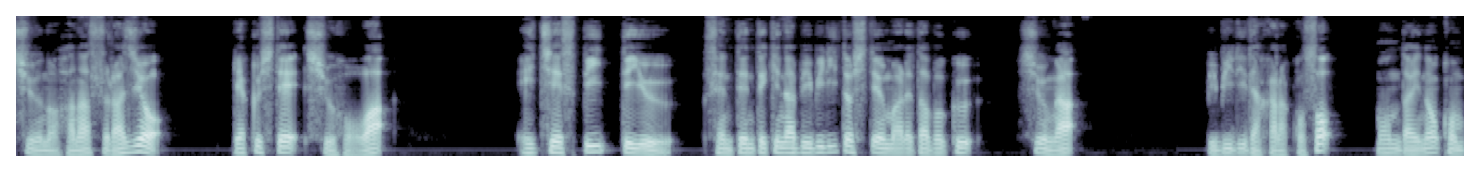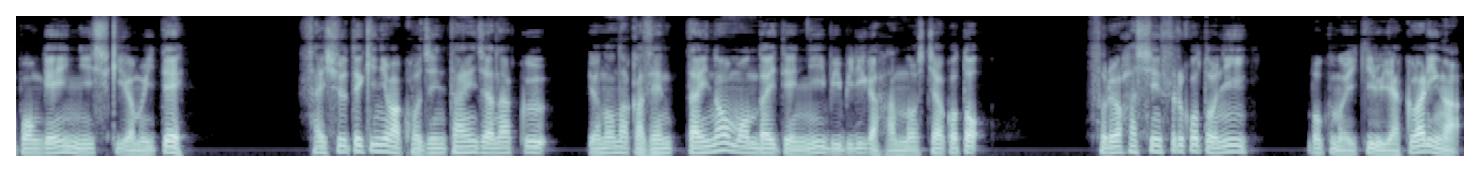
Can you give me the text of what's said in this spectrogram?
週の話すラジオ、略して週報は、HSP っていう先天的なビビリとして生まれた僕、週が、ビビリだからこそ問題の根本原因に意識が向いて、最終的には個人単位じゃなく、世の中全体の問題点にビビリが反応しちゃうこと、それを発信することに僕の生きる役割が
